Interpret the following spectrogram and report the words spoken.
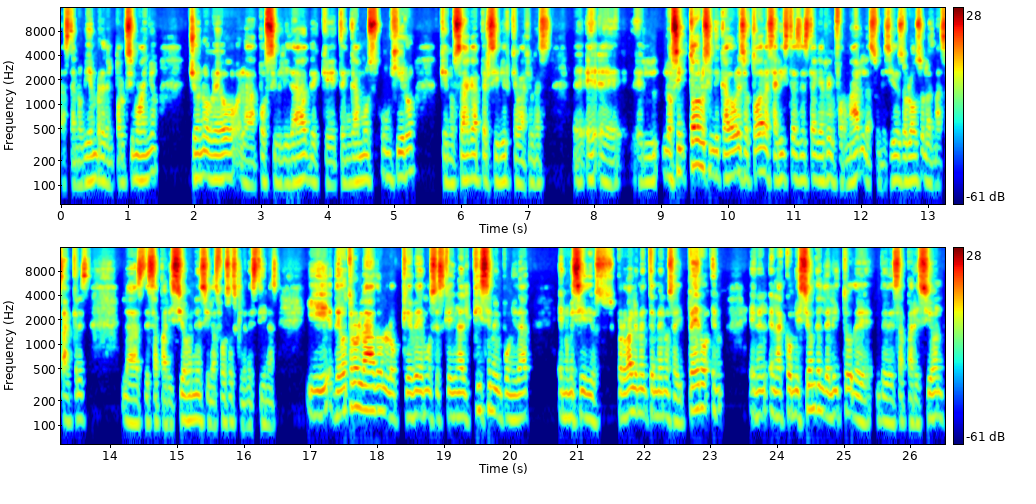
hasta noviembre del próximo año, yo no veo la posibilidad de que tengamos un giro que nos haga percibir que bajen las, eh, eh, eh, los, todos los indicadores o todas las aristas de esta guerra informal, los homicidios dolosos, las masacres, las desapariciones y las fosas clandestinas. Y de otro lado, lo que vemos es que hay una altísima impunidad en homicidios, probablemente menos ahí, pero en, la comisión del delito de, desaparición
